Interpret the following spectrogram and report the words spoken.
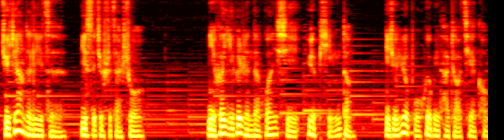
举这样的例子，意思就是在说，你和一个人的关系越平等。你就越不会为他找借口。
